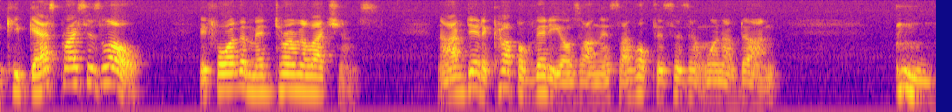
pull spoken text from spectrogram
to keep gas prices low before the midterm elections. Now, I've did a couple videos on this. I hope this isn't one I've done.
